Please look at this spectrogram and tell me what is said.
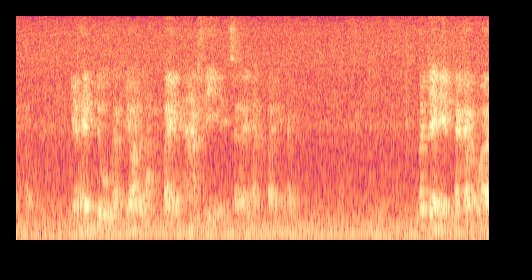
นะครับ เดี๋ยวให้ดูครับย้อนหลังไป 5 ปีสไลด์ถัดไปครับ ก็จะเห็นนะครับว่า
